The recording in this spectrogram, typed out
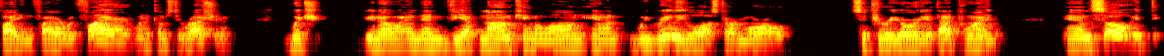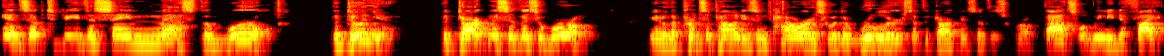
fighting fire with fire when it comes to Russia, which, you know, and then Vietnam came along and we really lost our moral superiority at that point. And so it ends up to be the same mess. The world, the dunya, the darkness of this world. You know, the principalities and powers who are the rulers of the darkness of this world. That's what we need to fight,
